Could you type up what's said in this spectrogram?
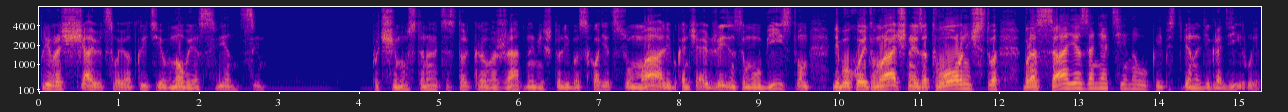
превращают свое открытие в новые освенцы? Почему становятся столь кровожадными, что либо сходят с ума, либо кончают жизнь самоубийством, либо уходят в мрачное затворничество, бросая занятия наукой и постепенно деградируя?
